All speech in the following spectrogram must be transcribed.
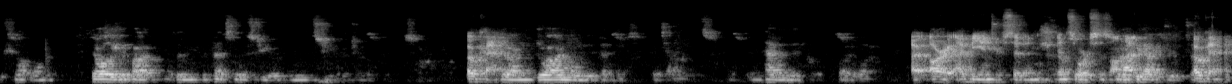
it's not one. They're all either part of the Defense Ministry or the Ministry of Internal Affairs. okay. There are, there are no independent battalions, and haven't been for quite a while. I- All right, I'd be interested in, in sources on that. Okay,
